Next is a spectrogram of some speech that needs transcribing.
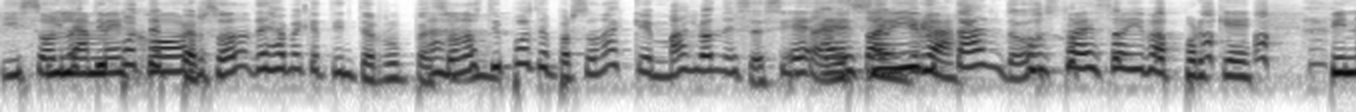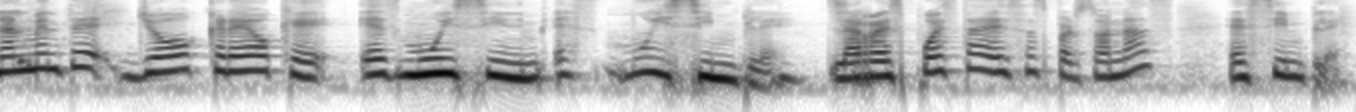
Y son Y los la tipos de mejor- personas, déjame que te interrumpa, son los tipos de personas que más lo necesitan, Eh, a eso están iba, gritando. Justo a eso iba, porque finalmente yo creo que es muy, sim- es muy simple. La Sí. respuesta de esas personas es simple.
